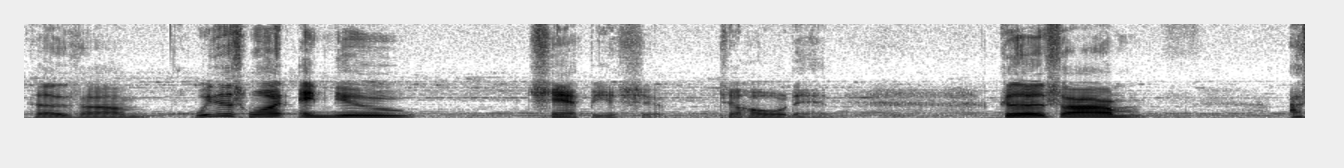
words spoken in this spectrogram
because um, we just want a new championship to hold in. Cause um, I'm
